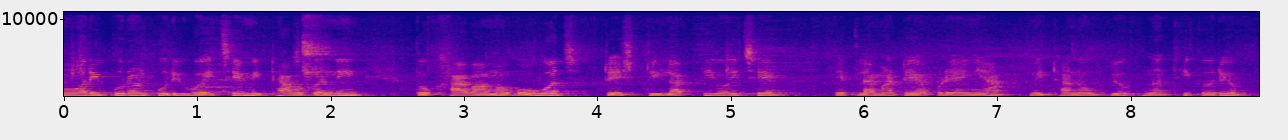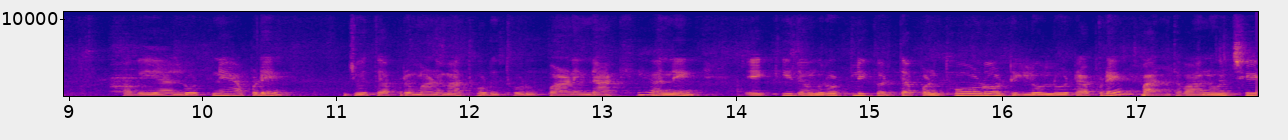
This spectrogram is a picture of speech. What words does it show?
મોરી પૂરણપૂરી હોય છે મીઠા વગરની. તો ખાવામાં બહુ જ ટેસ્ટી લાગતી હોય છે. એટલા માટે આપણે અહીંયા મીઠાનો ઉપયોગ નથી કર્યો. હવે આ લોટને આપણે જોતા પ્રમાણમાં થોડું થોડું પાણી નાખી અને એકદમ રોટલી કરતાં પણ થોડો ઢીલો લોટ આપણે બાંધવાનો છે.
